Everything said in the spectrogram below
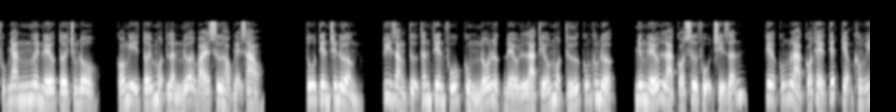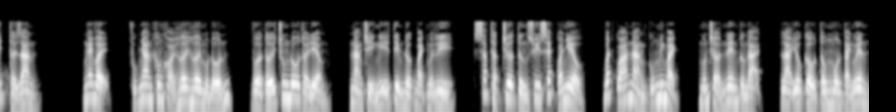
Phục Nhan ngươi nếu tới Trung Đô, có nghĩ tới một lần nữa bái sư học nghệ sao? Tu tiên trên đường, tuy rằng tự thân thiên phú cùng nỗ lực đều là thiếu một thứ cũng không được, nhưng nếu là có sư phụ chỉ dẫn, kia cũng là có thể tiết kiệm không ít thời gian. Nghe vậy, Phục Nhan không khỏi hơi hơi một đốn, vừa tới Trung Đô thời điểm, nàng chỉ nghĩ tìm được Bạch Nguyệt Ly, xác thật chưa từng suy xét quá nhiều, bất quá nàng cũng minh bạch, muốn trở nên cường đại, là yêu cầu tông môn tài nguyên.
